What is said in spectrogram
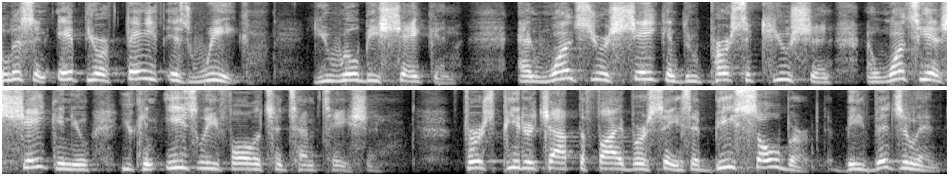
listen, if your faith is weak, you will be shaken. And once you're shaken through persecution, and once he has shaken you, you can easily fall into temptation. 1 Peter chapter 5, verse 8, he said, Be sober, be vigilant,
